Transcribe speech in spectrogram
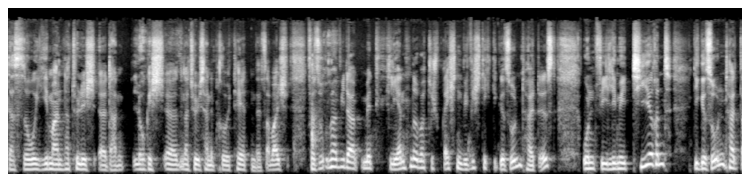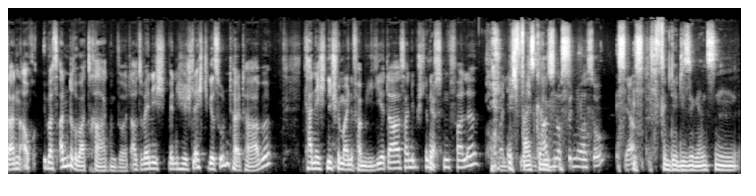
dass so jemand natürlich äh, dann logisch äh, natürlich seine Prioritäten setzt. Aber ich versuche immer wieder mit Klienten darüber zu sprechen, wie wichtig die Gesundheit ist und wie limitierend die Gesundheit dann auch übers andere übertragen wird. Also wenn ich wenn ich eine schlechte Gesundheit habe, kann ich nicht für meine Familie da sein im schlimmsten ja. Falle, weil ich, ich weiß gar nicht, bin oder so. Ich, ja? ich, ich finde ja diese ganzen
